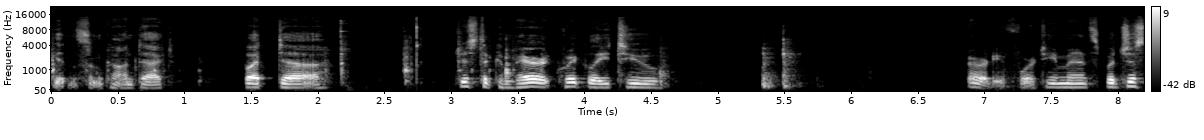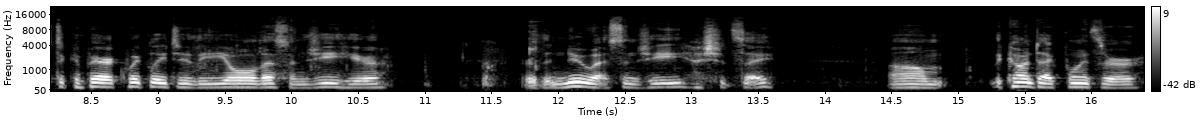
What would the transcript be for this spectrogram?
getting some contact. But uh, just to compare it quickly to already 14 minutes, but just to compare it quickly to the old S&G here, or the new S&G, I should say, um, the contact points are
